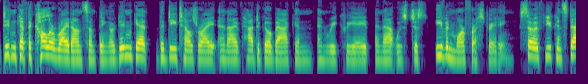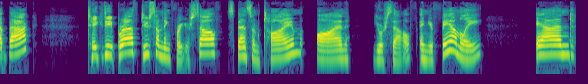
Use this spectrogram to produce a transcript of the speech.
didn't get the color right on something or didn't get the details right and I've had to go back and, and recreate and that was just even more frustrating. So if you can step back, take a deep breath, do something for yourself, spend some time on yourself and your family and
